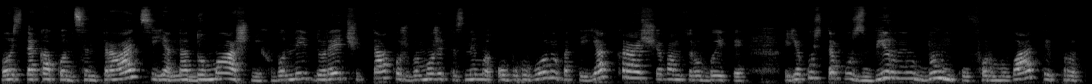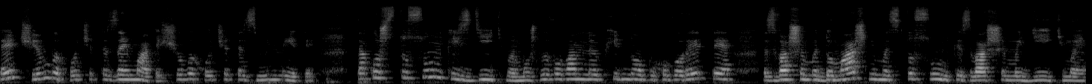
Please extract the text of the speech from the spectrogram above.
Ось така концентрація на домашніх. Вони, до речі, також ви можете з ними обговорювати, як краще вам зробити, якусь таку збірну думку формувати про те, чим ви хочете займатися, що ви хочете змінити. Також стосунки з дітьми. Можливо, вам необхідно обговорити з вашими домашніми стосунки з вашими дітьми,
